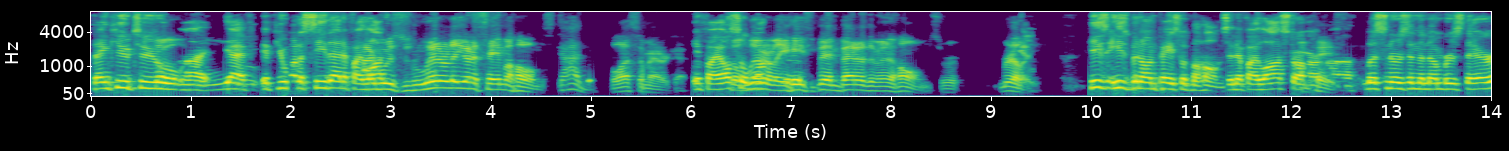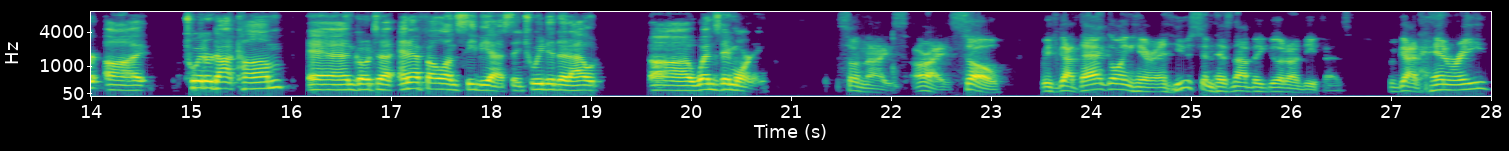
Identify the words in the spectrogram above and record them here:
Thank you to So- uh, yeah. If, if you want to see that, if I I lost, was literally going to say Mahomes. God bless America. if I also so literally, he's been better than Mahomes. Really. he's he's been on pace with Mahomes. And if I lost our On uh, listeners in the numbers there, uh, Twitter.com and go to NFL on CBS. They tweeted it out uh, Wednesday morning. So nice. All right. So we've got that going here, and Houston has not been good on defense. We've got Henry,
